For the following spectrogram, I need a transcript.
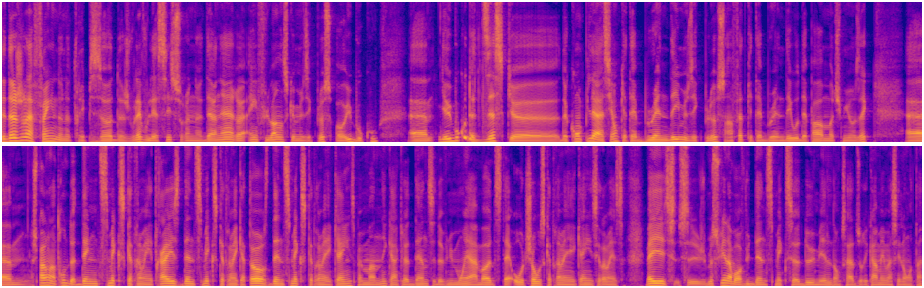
C'est déjà la fin de notre épisode. Je voulais vous laisser sur une dernière influence que Musique Plus a eu beaucoup. Euh, il y a eu beaucoup de disques euh, de compilation qui étaient brandés Musique Plus, en fait, qui étaient brandés au départ Much Music. Euh, je parle entre autres de Dance Mix 93, Dance Mix 94, Dance Mix 95. Puis à un moment donné, quand le dance est devenu moins à mode, c'était autre chose 95, 96. Ben, je me souviens d'avoir vu Dance Mix euh, 2000, donc ça a duré quand même assez longtemps.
